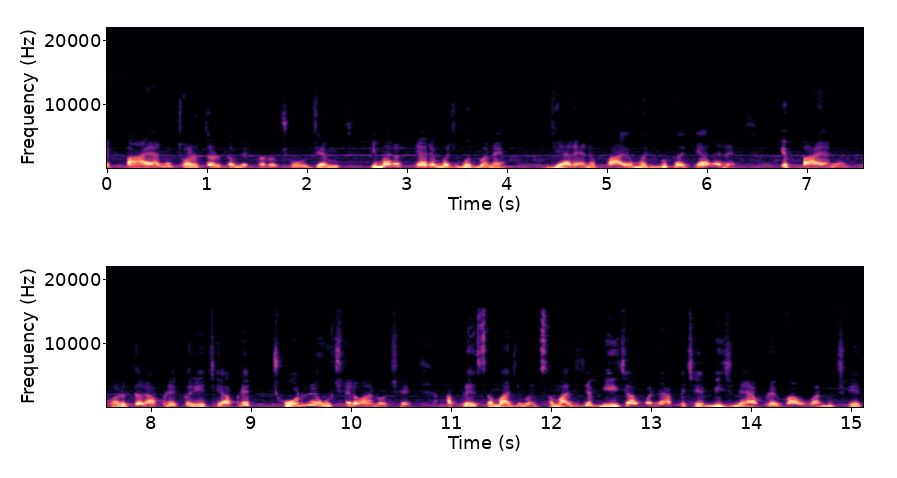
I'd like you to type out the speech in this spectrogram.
એ પાયાનું ચણતર તમે કરો છો. જેમ ઇમારત ક્યારે મજબૂત બને? જ્યારે એનો પાયો મજબૂત હોય ત્યારે ને. એ પાયાનું ઘડતર આપણે કરીએ છીએ. આપણે છોડને ઉછેરવાનો છે. આપણે સમાજમાં, સમાજ જે બીજ આપણને આપે છે એ બીજને આપણે વાવવાનું છે.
